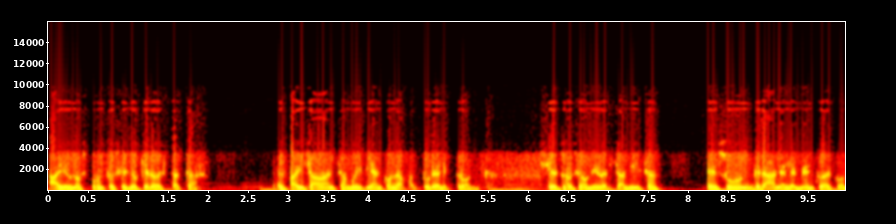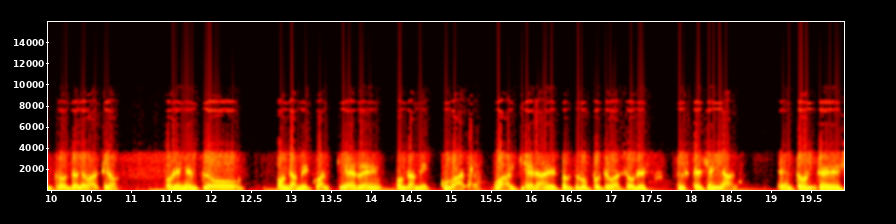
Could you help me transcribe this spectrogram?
hay unos puntos que yo quiero destacar. El país avanza muy bien con la factura electrónica. Si eso se universaliza, es un gran elemento de control de elevación. Por ejemplo, póngame cualquier, eh, póngame cual, cualquiera de esos grupos de evasores que usted señala. Entonces,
